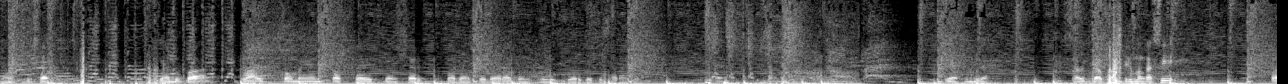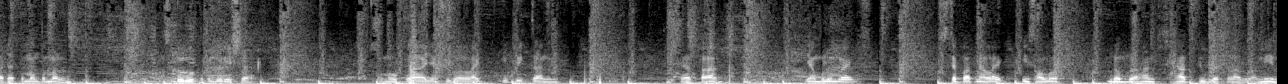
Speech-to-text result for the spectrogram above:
nah bisa jangan lupa like, comment, subscribe, dan share kepada saudara dan keluarga besar Anda. Ya inilah. Saya ucapkan terima kasih pada teman-teman seluruh Indonesia. Semoga yang sudah like diberikan kesehatan. Yang belum like secepatnya like. Insya Allah mudah-mudahan sehat juga selalu. Amin.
